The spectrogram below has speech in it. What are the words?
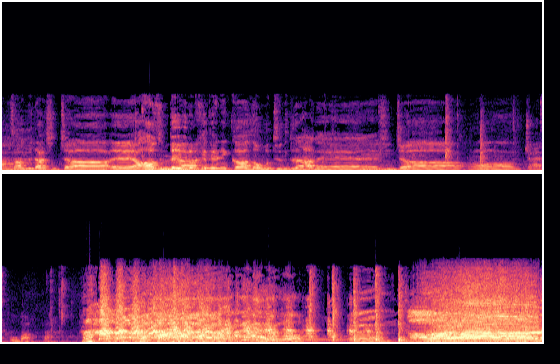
감사합니다 진짜. 예, 아 근데 이렇게 되니까 너무 든든하네 진짜. 어, 잘 뽑았다 아,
